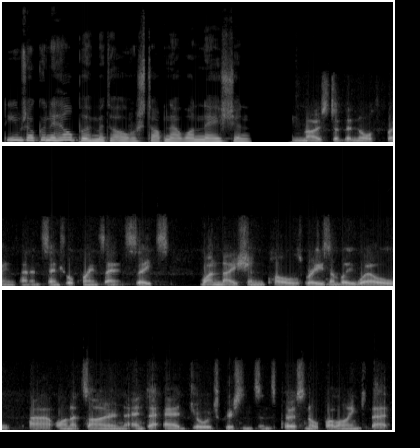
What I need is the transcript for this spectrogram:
die hem zou kunnen helpen met de overstap naar One Nation. Most of the North Queensland and Central Queensland seats, One Nation polls reasonably well uh, on its own, and to add George Christensen's personal following to that,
